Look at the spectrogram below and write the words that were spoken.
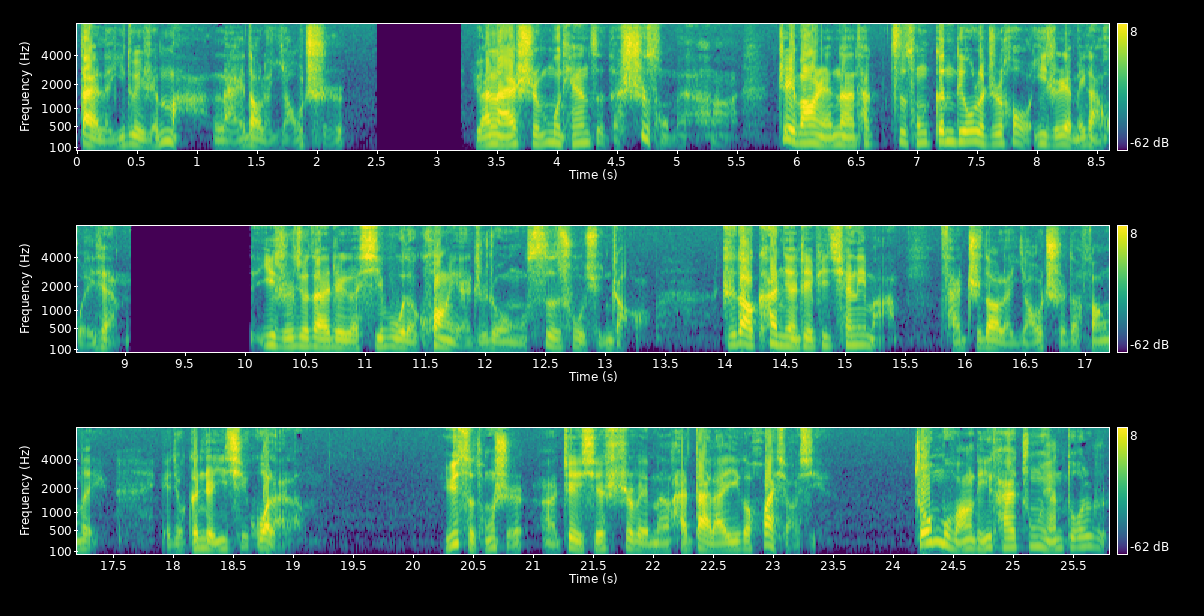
带了一队人马来到了瑶池。原来是穆天子的侍从们哈，这帮人呢，他自从跟丢了之后，一直也没敢回去。一直就在这个西部的旷野之中四处寻找，直到看见这匹千里马，才知道了瑶池的方位，也就跟着一起过来了。与此同时啊，这些侍卫们还带来一个坏消息：周穆王离开中原多日，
